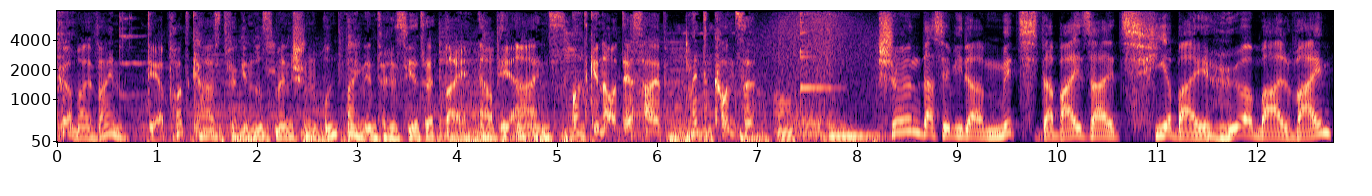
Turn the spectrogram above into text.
Hör mal Wein, der Podcast für Genussmenschen und Weininteressierte bei RPR1. Und genau deshalb mit Kunze. Schön, dass ihr wieder mit dabei seid hier bei Hör mal Wein.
